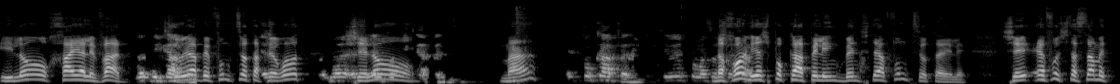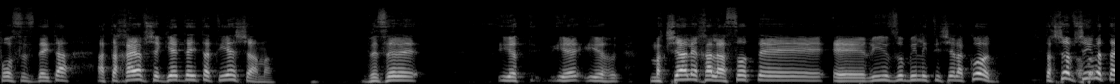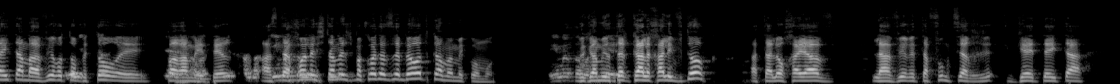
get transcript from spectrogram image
היא לא חיה לבד, לא היא. תלויה בפונקציות אחרות, זאת אומרת, שלא- יש. מה? יש פה couple. כאילו יש נכון, יש פה coupling בין שתי הפונקציות האלה, שאיפה שאתה שם את process data, אתה חייב ש get data תהיה שם, וזה י, י, י, מקשה עליך לעשות reusability של הקוד. תחשוב שאם אתה היית מעביר אותו בתור אה, כן, פרמטר, אז אתה יכול להשתמש בקוד הזה בעוד כמה מקומות, וגם יותר קל לך לבדוק, אתה לא חייב להעביר את הפונקציה get data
